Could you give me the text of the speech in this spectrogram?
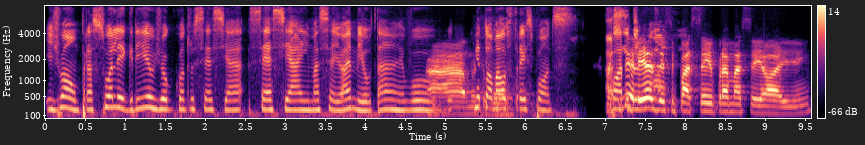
E, João, para sua alegria, o jogo contra o CSA, CSA em Maceió é meu, tá? Eu vou, ah, vou retomar bom. os três pontos. Fora beleza esse passeio para Maceió aí, hein?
